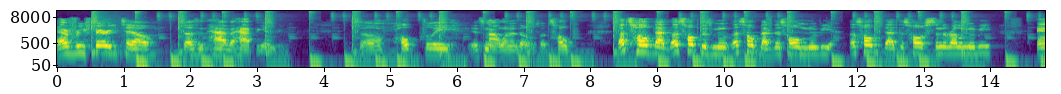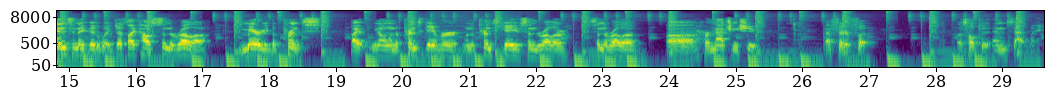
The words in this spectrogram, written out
every fairy tale doesn't have a happy ending. So hopefully it's not one of those. Let's hope let's hope that let's hope this movie let's hope that this whole movie let's hope that this whole Cinderella movie ends in a good way. Just like how Cinderella married the prince you know when the prince gave her when the prince gave Cinderella Cinderella uh, her matching shoe that fit her foot. Let's hope it ends that way.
